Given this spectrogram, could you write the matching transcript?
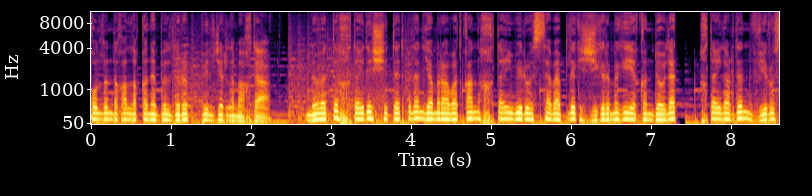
qo'llanadiganligini bildirib bildirlamoqda navbatda xitoyda shiddat bilan yamrayotgan xitoy virus sababli yigirmaga yaqin davlat xitoylardan virus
